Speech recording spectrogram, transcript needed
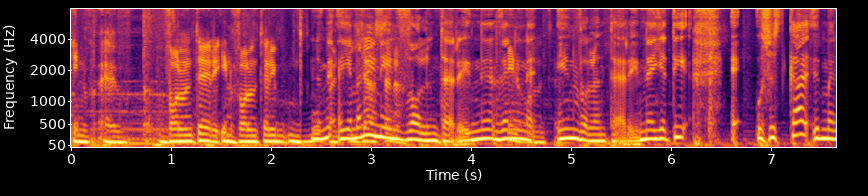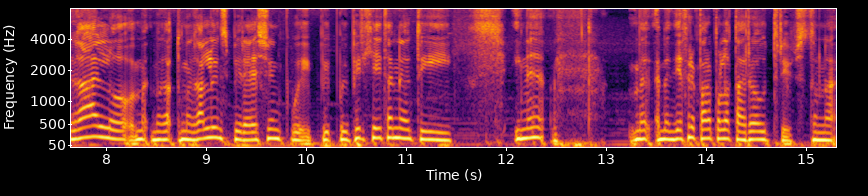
in, ε, voluntary, involuntary Νομι- movement. Για μένα είναι σένα. involuntary. Είναι, δεν είναι Involuntary. involuntary. Ναι, γιατί ε, ουσιαστικά μεγάλο, με- μεγα- το μεγάλο inspiration που, υπή- που υπήρχε ήταν ότι είναι. Με, με ενδιαφέρει πάρα πολλά τα road trips, το, να-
